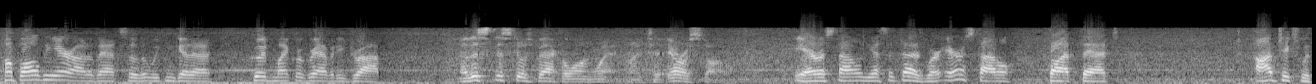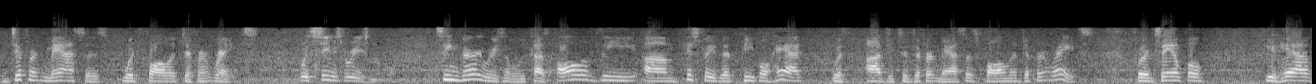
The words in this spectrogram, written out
pump all the air out of that so that we can get a good microgravity drop. Now this this goes back a long way, right, to Aristotle. Aristotle, yes, it does. Where Aristotle thought that objects with different masses would fall at different rates. Which seems reasonable. Seemed very reasonable because all of the um, history that people had with objects of different masses falling at different rates. For example, if you have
